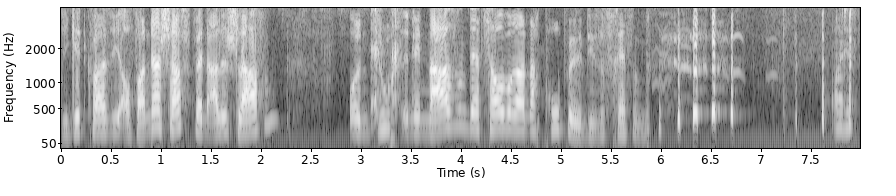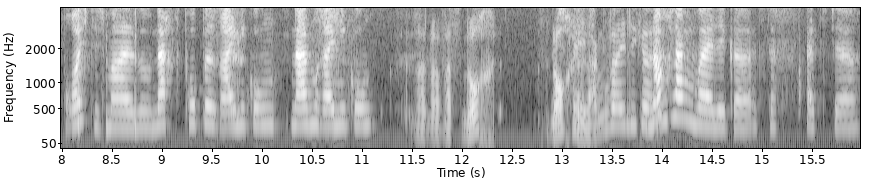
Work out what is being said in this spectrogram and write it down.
die geht quasi auf Wanderschaft, wenn alle schlafen und sucht in den Nasen der Zauberer nach Popeln, die sie fressen. Oh, das bräuchte ich mal. So nachts Popelreinigung, Nasenreinigung. Sag mal, was noch, noch schlecht. langweiliger Noch ist? langweiliger als der, als der,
